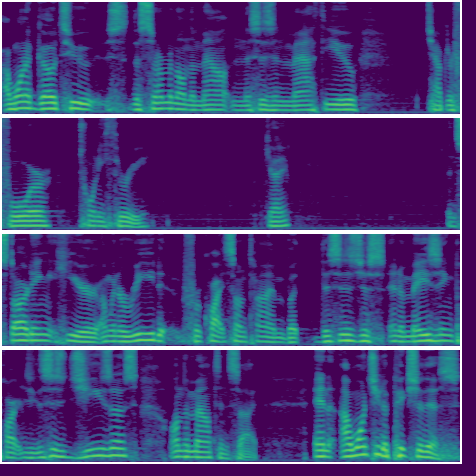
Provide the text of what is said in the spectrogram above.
I want to go to the Sermon on the Mount, and this is in Matthew chapter 4, 23. Okay? And starting here, I'm going to read for quite some time, but this is just an amazing part. This is Jesus on the mountainside. And I want you to picture this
